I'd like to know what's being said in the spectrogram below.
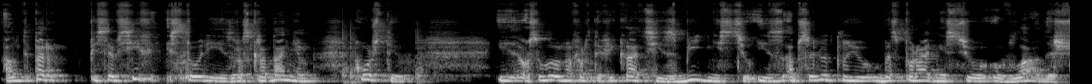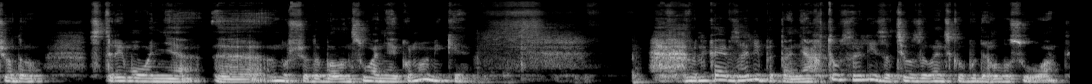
Але тепер, після всіх історій з розкраданням коштів, і особливо на фортифікації, з бідністю і з абсолютною безпорадністю влади щодо стримування, е, ну, щодо балансування економіки, виникає взагалі питання: а хто взагалі за цього Зеленського буде голосувати?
